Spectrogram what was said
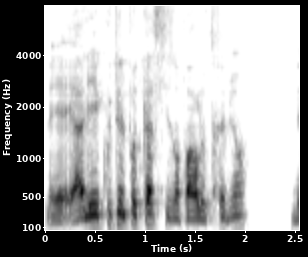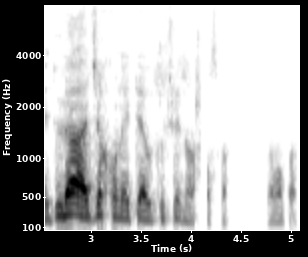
Mais allez écouter le podcast, ils en parlent très bien. Mais de là à dire qu'on a été out-coaché, non, je pense pas vraiment pas.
